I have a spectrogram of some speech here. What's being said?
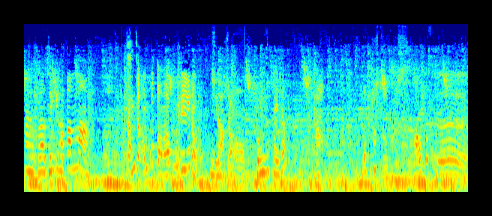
아, 나 저기 갔다 왔나? 진짜 아무것도 안 하고 힐링하고 진짜? 어. 경주 펜션? 아 오프스 오프스 아, 오프스.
